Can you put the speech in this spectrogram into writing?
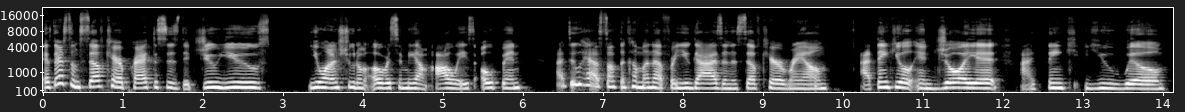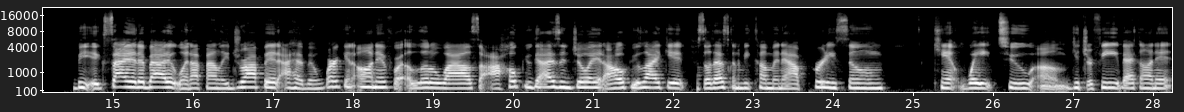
If there's some self care practices that you use, you want to shoot them over to me, I'm always open. I do have something coming up for you guys in the self care realm. I think you'll enjoy it. I think you will be excited about it when I finally drop it. I have been working on it for a little while, so I hope you guys enjoy it. I hope you like it. So that's going to be coming out pretty soon. Can't wait to um, get your feedback on it.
